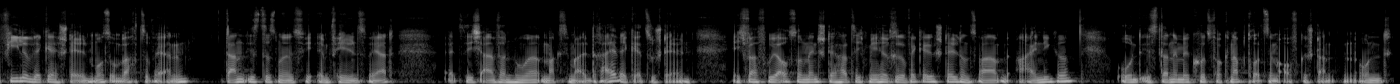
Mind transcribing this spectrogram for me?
viele Wecker stellen muss, um wach zu werden, dann ist es nur empfehlenswert, sich einfach nur maximal drei Wecker zu stellen. Ich war früher auch so ein Mensch, der hat sich mehrere Wecker gestellt und zwar einige und ist dann immer kurz vor knapp trotzdem aufgestanden. Und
